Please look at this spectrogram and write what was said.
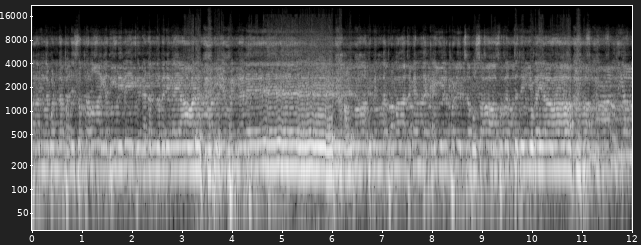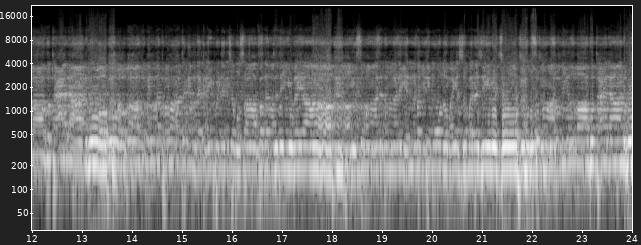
പറഞ്ഞുകൊണ്ട് പരിശുദ്ധമായ ദീനിലേക്ക് കടന്നു വരികയാണ്. ഈ പെങ്ങളെ അള്ളാഹുവിന്റെ പ്രവാചകന്റെ കയ്യിൽ പിടിച്ച മുസാഫകത്ത് ചെയ്യുകയാ. അള്ളാഹുവിന്റെ പ്രവാചകന്റെ കൈ പിടിച്ച് മുസാഫകത്ത് ചെയ്യുകയാ. ഈ ഉസ്മാൻ തങ്ങൾ 83 വയസ്സ് വരെ ജീവിച്ചു. റളിയല്ലാഹു തആല അൻഹു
